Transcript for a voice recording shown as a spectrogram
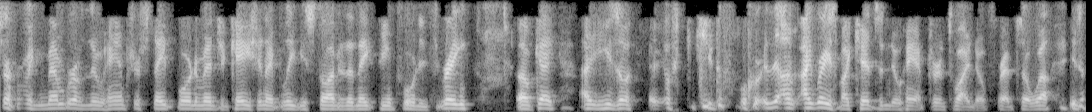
serving member of the New Hampshire State Board of Education. I believe he started in 1843. Okay, uh, he's a, he's a. I raised my kids in New Hampshire. That's why I know Fred so well. He's a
